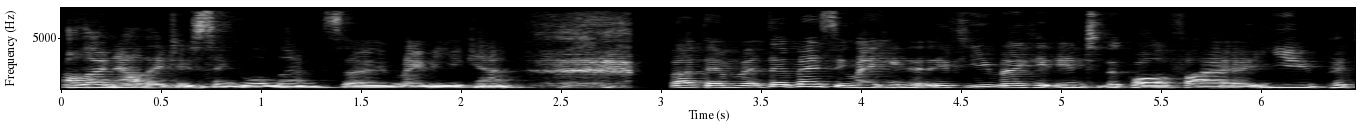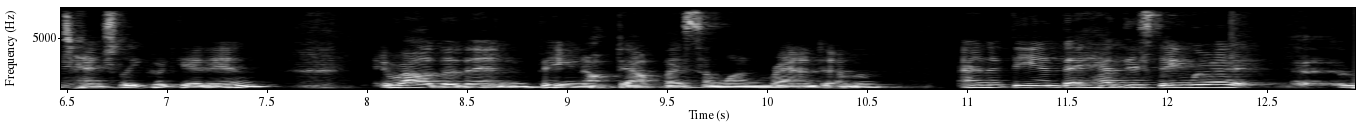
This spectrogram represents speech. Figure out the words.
although now they do single elim so maybe you can but they're, they're basically making it if you make it into the qualifier you potentially could get in rather than being knocked out by someone random and at the end they had this thing where uh,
